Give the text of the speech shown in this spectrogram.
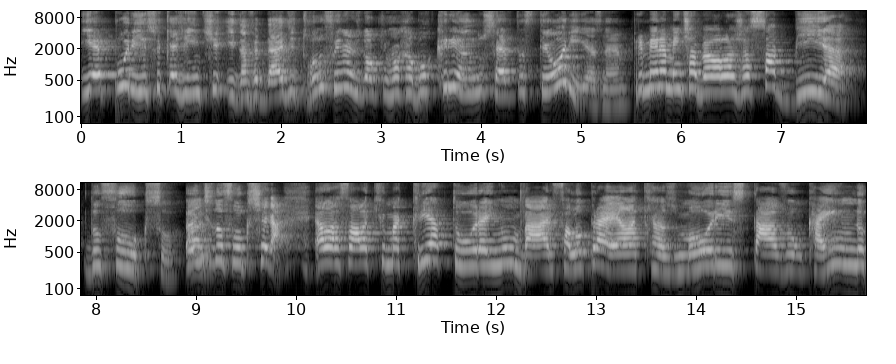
e é por isso que a gente, e na verdade todo o final de Doctor Who acabou criando certas teorias, né? Primeiramente, a Bel ela já sabia do fluxo, antes do fluxo chegar. Ela fala que uma criatura em um bar falou pra ela que as Mori estavam caindo,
